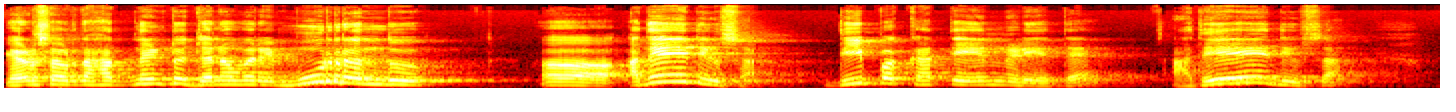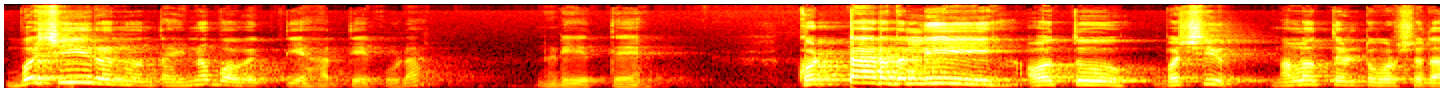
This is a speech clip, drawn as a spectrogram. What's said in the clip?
ಎರಡು ಸಾವಿರದ ಹದಿನೆಂಟು ಜನವರಿ ಮೂರರಂದು ಅದೇ ದಿವಸ ದೀಪಕ್ ಹತ್ಯೆ ಏನು ನಡೆಯುತ್ತೆ? ಅದೇ ದಿವಸ ಬಶೀರ್ ಅನ್ನುವಂಥ ಇನ್ನೊಬ್ಬ ವ್ಯಕ್ತಿಯ ಹತ್ಯೆ ಕೂಡ ನಡೆಯುತ್ತೆ. ಕೊಟ್ಟಾರದಲ್ಲಿ ಅವತ್ತು ಬಶೀರ್, ನಲವತ್ತೆಂಟು ವರ್ಷದ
